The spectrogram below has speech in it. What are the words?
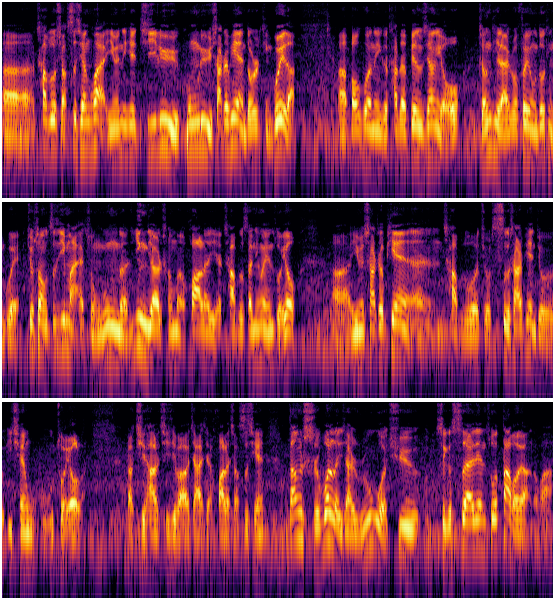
呃，差不多小四千块，因为那些机滤、空滤、刹车片都是挺贵的。啊，包括那个它的变速箱油，整体来说费用都挺贵。就算我自己买，总共的硬件成本花了也差不多三千块钱左右。啊，因为刹车片，差不多就四个刹车片就一千五左右了。然后其他的七七八八加起来花了小四千。当时问了一下，如果去这个四 S 店做大保养的话，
